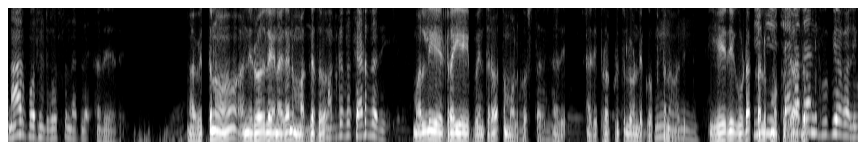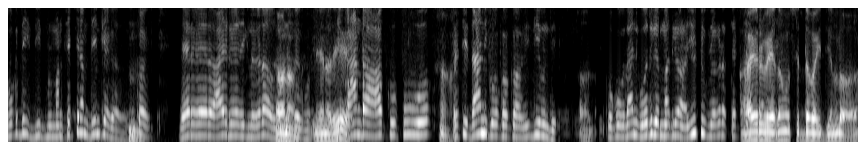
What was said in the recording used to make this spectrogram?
నారు పోసినట్టుగా వస్తుంది అట్లే. అదే అదే. ఆ విత్తనం అన్ని రోజులైనా కానీ మగ్గదు. మగ్గతో చెడదు అది. మళ్ళీ డ్రై అయిపోయిన తర్వాత మొలక వస్తుంది. అది అది ప్రకృతిలో ఉండే గొప్పతనం అది. ఏది కూడా కలుపు మొక్క కాదు. దానికి ఉపయోగాలు. ఒకటి ఇప్పుడు మనం చెప్పినాం దీనికే కాదు. ఇంకా వేరే వేరే ఆయుర్వేదిక్లు కూడా కాండ ఆకు పువ్వు ప్రతి దానికి ఒక్కొక్క ఇది ఉంది. ఒక్కొక్క దానికి ఒదిగే మదిగా యూట్యూబ్లో కూడా చెక్ ఆయుర్వేదం సిద్ధ వైద్యంలో.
